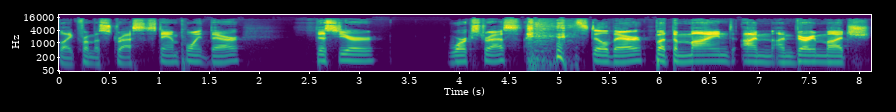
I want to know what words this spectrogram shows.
like from a stress standpoint. There, this year, work stress still there, but the mind, I'm I'm very much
